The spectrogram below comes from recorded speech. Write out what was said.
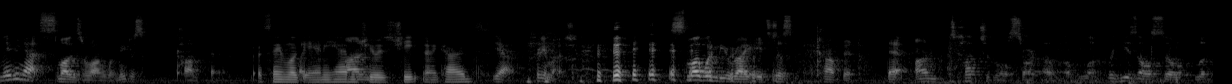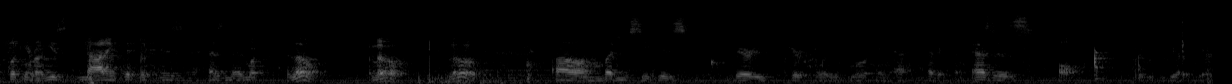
Maybe not smug is the wrong word, maybe just confident. The same look Like, Annie had when she was cheating at cards. Yeah, pretty much. Smug wouldn't be right. It's just confident. That untouchable sort of, of look. But he's also look, looking around. He's nodding his as hello, hello, hello. Um, but you see he's very carefully looking at everything, as is all the real here.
